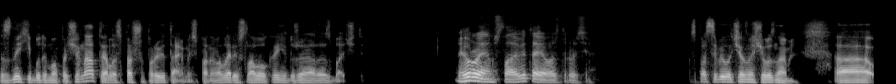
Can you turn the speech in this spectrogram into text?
з них і будемо починати. Але спершу привітаємось. Пане Валерію, слава Україні! Дуже радий вас бачити. Героям слава, вітаю вас, друзі. Спасибі величезне, що ви з нами. Е,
